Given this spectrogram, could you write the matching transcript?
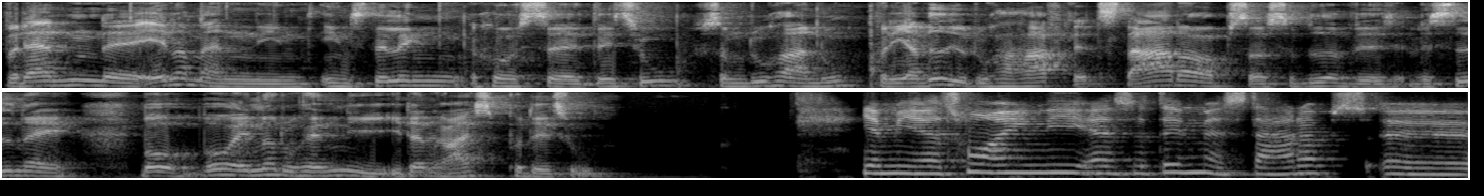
Hvordan øh, ender man i en, i en stilling hos øh, DTU, som du har nu? Fordi jeg ved jo, du har haft lidt startups og så videre ved, ved siden af. Hvor, hvor ender du henne i, i den rejse på DTU? Jamen, jeg tror egentlig, altså det med startups øh,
